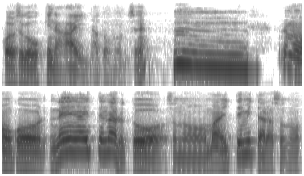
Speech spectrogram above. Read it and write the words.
これはすごい大きな愛だと思うんですね。うーん。でも、こう、恋愛ってなると、その、まあ言ってみたら、その、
